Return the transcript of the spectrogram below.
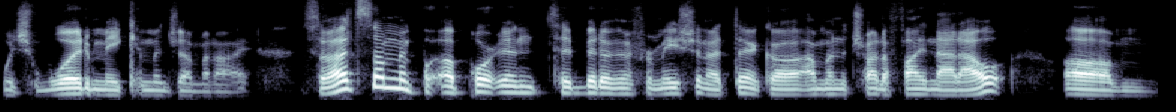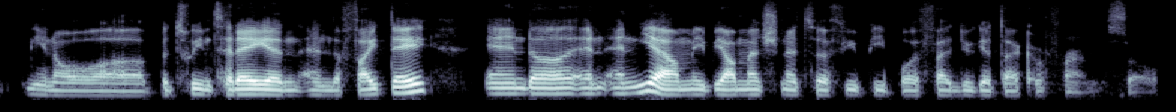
which would make him a Gemini. So that's some imp- important tidbit of information. I think uh, I'm going to try to find that out. Um, you know, uh, between today and, and the fight day, and uh, and and yeah, maybe I'll mention it to a few people if I do get that confirmed. So,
